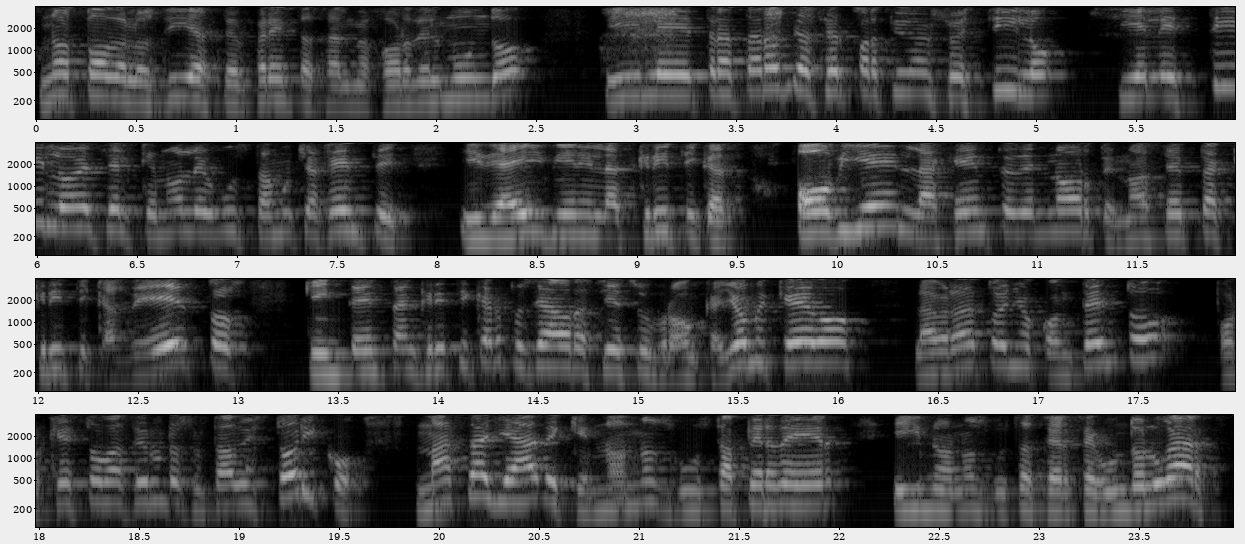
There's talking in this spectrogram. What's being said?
No todos los días te enfrentas al mejor del mundo. Y le trataron de hacer partido en su estilo. Si el estilo es el que no le gusta a mucha gente y de ahí vienen las críticas, o bien la gente del norte no acepta críticas de estos que intentan criticar, pues ya ahora sí es su bronca. Yo me quedo, la verdad, Toño, contento porque esto va a ser un resultado histórico, más allá de que no nos gusta perder y no nos gusta ser segundo lugar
